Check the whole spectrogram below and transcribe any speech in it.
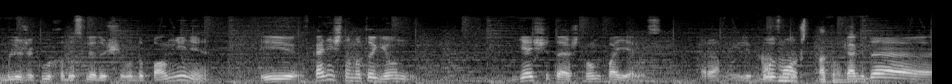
ближе к выходу следующего дополнения. И в конечном итоге он, я считаю, что он появится рано или поздно. может, потом. Когда,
